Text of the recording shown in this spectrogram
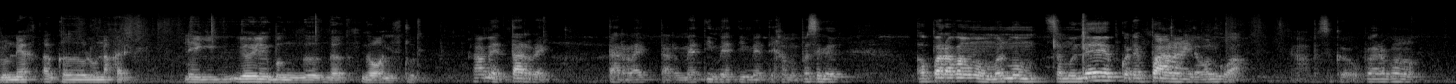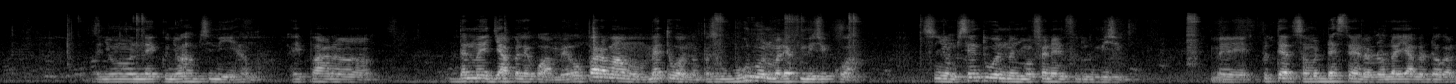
lu neex ak lu naqari. Léegi yooyu lañ bëgg nga nga nga wax ñu si tuuti. ah mais tar rek tar rek tar metti metti metti xam nga parce que auparavant moom man moom sama lépp côté parents yi la quoi. Parce que auparavant dañoo nekk ñoo xam si nii parents dañ may jàppale quoi mais auparavant moom woon na parce que bëggul woon ma def musique quoi. Si ñoom séntu woon nañ ma feneen fu musique. Mais peut-être sama destin la loolu la yàlla dogal.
